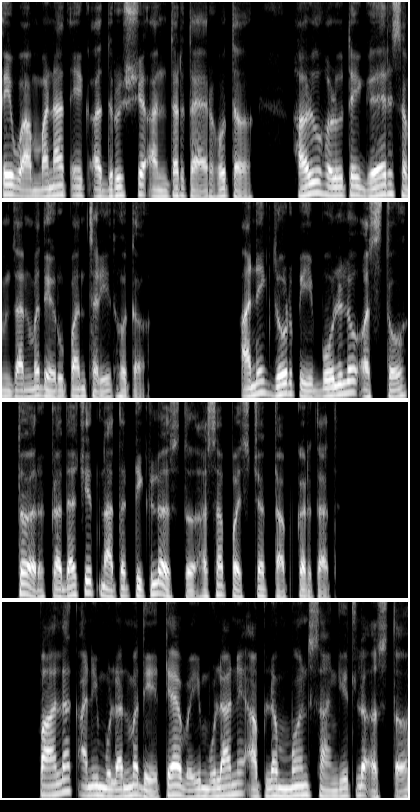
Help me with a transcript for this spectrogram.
तेव्हा मनात एक अदृश्य अंतर तयार होतं. हळूहळू ते गैरसमजांमध्ये रूपांतरित होतं. अनेक जोडपी बोललो असतो तर कदाचित नातं टिकलं असतं असा पश्चाताप करतात. पालक आणि मुलांमध्ये त्यावेळी मुलाने आपलं मन सांगितलं असतं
